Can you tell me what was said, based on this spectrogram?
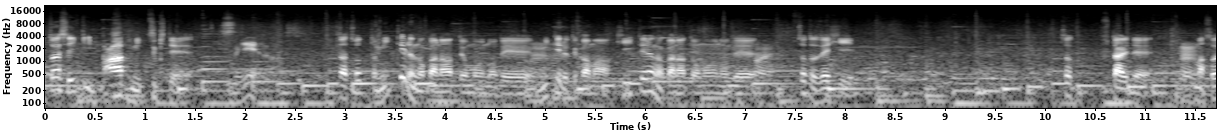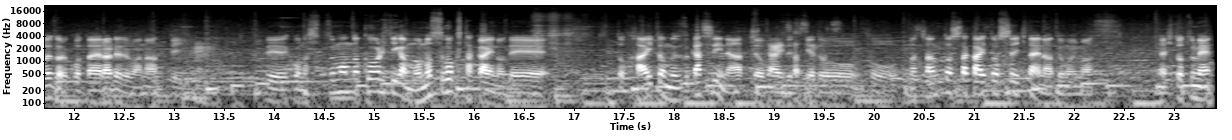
お問い合わせ一気にバーッと3つ来て。すげえなだからちょっと見てるのかなって思うので、うん。見てるというかまあ聞いてるのかなと思うので、はい。ちょっとぜひちょっと2人で、うん。まあ、それぞれ答えられればなっていう。でこの質問のクオリティがものすごく高いのでちょっと回答難しいなって思うんですけどそう、まあ、ちゃんとした回答していきたいなと思います。じゃあ1つ目。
